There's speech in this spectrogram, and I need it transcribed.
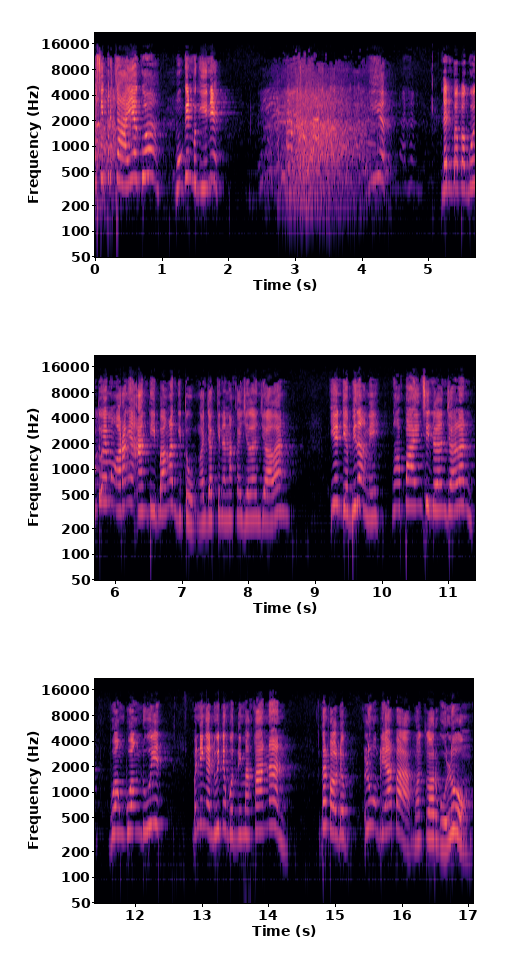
Pasti percaya gua. Mungkin begini. Dan bapak gue tuh emang orang yang anti banget gitu, ngajakin anaknya jalan-jalan. Iya dia bilang nih, ngapain sih jalan-jalan, buang-buang duit. Mendingan duitnya buat beli makanan. Ntar kalau udah, lu mau beli apa? Mau telur gulung?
